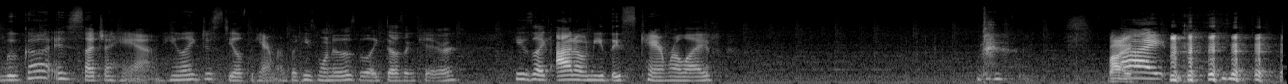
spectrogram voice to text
Luca is such a ham. He like just steals the camera, but he's one of those that like doesn't care. He's like, I don't need this camera life. Bye. Bye.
